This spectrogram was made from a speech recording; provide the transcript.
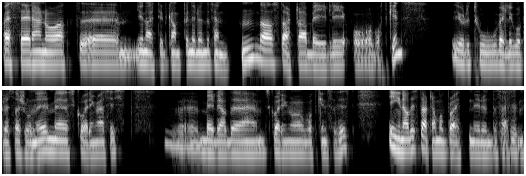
Og Jeg ser her nå at uh, United-kampen i runde 15, da starta Bailey og Watkins. De gjorde to veldig gode prestasjoner med scoring og assist. Eh, Bailey hadde scoring og Watkins assist. Ingen av de starta mot Brighton i runde 16.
